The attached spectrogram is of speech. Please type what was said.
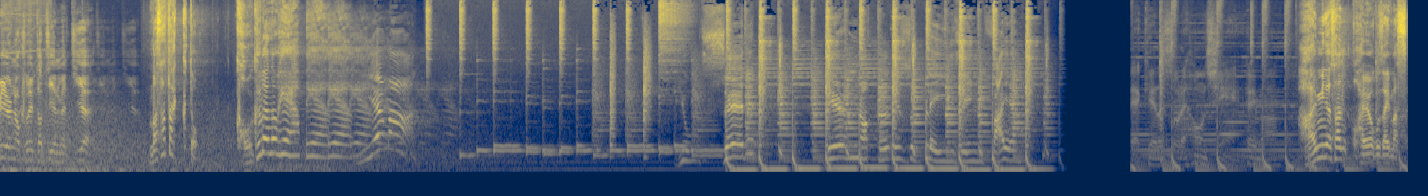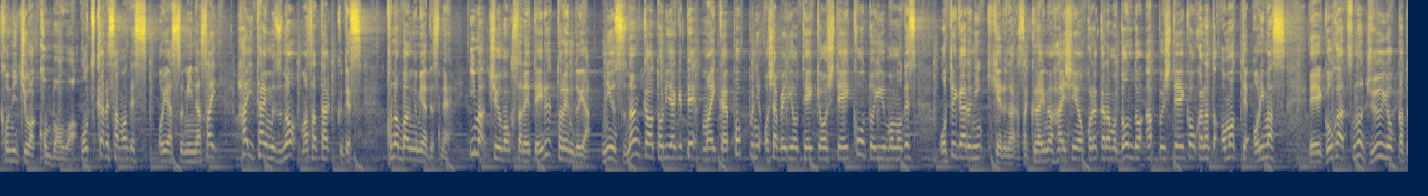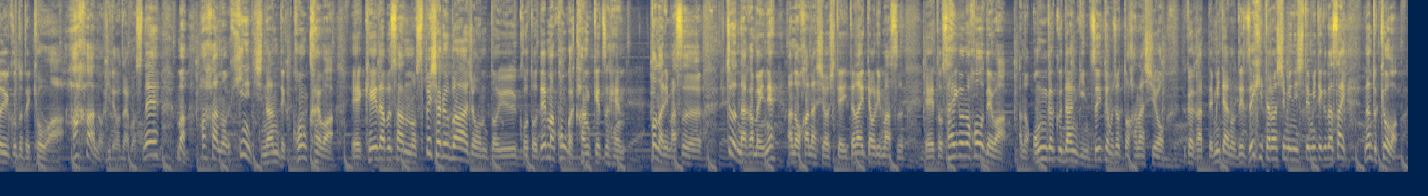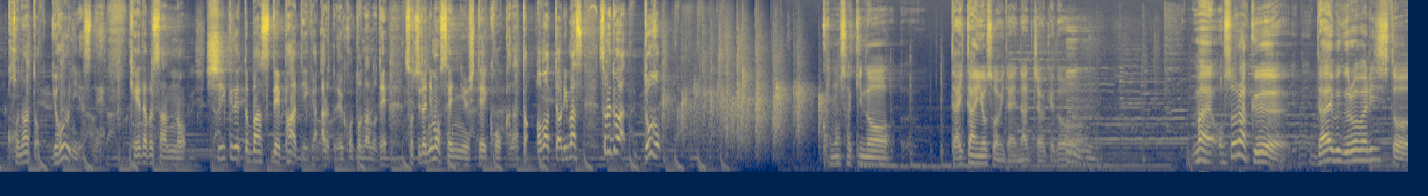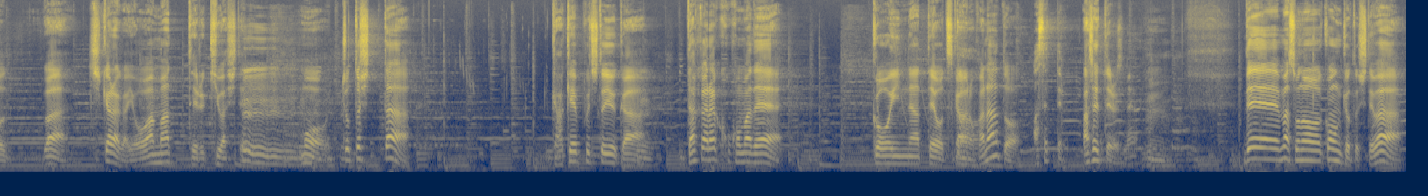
ビールのクとこぐまの部屋はい皆さんおはようございます。こんにちはこんばんは。お疲れ様です。おやすみなさい。ハイタイムズの MASSATTACK です。この番組はですね今注目されているトレンドやニュースなんかを取り上げて毎回ポップにおしゃべりを提供していこうというものです。お手軽に聞ける長さくらいの配信をこれからもどんどんアップしていこうかなと思っております、えー5月の14日ということで今日は母の日でございますね。まあ母の日にちなんで今回は、えー KW さんのスペシャルバージョンということで、まあ、今回完結編となります。ちょっと長めにねあのお話をしていただいております。えっ、と最後の方ではあの音楽談義についてもちょっとお話を伺ってみたのでぜひ楽しみにしてみてください。なんと今日はこの後夜にですね KW さんのシークレットバースデーパーティーがあるということなのでそちらにも潜入していこうかなと思っております。それではどうぞ。この先の大胆予想みたいになっちゃうけど、まあおそらくだいぶグローバリストは力が弱まってる気はしてる。もうちょっとした崖っぷちというか、だからここまで強引な手を使うのかなと。焦ってる。焦ってる。ね。うん、でまあその根拠としては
